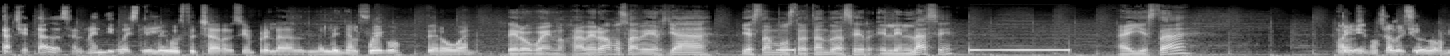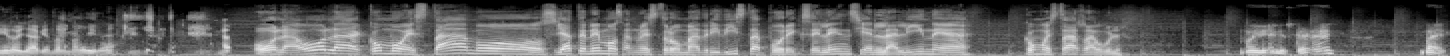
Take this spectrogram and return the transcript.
cachetadas al mendigo este. Y le gusta echar siempre la, la leña al fuego, pero bueno. Pero bueno, a ver, vamos a ver, ya, ya estamos tratando de hacer el enlace. Ahí está. Ay, si no se quedó dormido ya viendo el Madrid, ¿eh? Hola, hola, ¿cómo estamos? Ya tenemos a nuestro madridista por excelencia en la línea. ¿Cómo estás, Raúl? Muy bien, ¿y ¿ustedes? Bueno,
